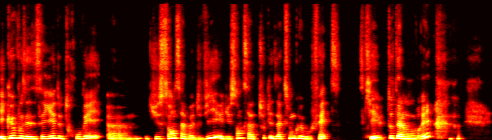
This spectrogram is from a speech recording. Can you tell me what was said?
et que vous essayez de trouver, hem, du sens à votre vie et du sens à toutes les actions que vous faites», ce qui est totalement vrai.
